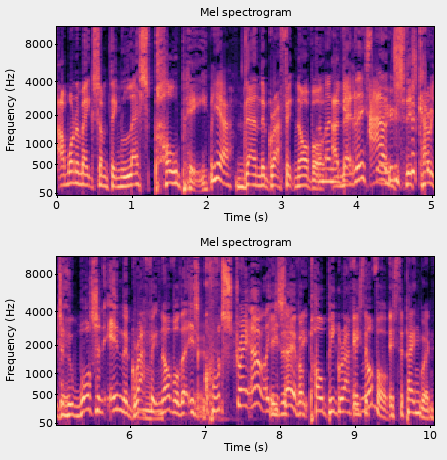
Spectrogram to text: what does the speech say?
I want to make something less pulpy Yeah. than the graphic novel. And then you get this adds this character who wasn't in the graphic novel that is cr- straight out, like He's you a- say, of a pulpy graphic He's the- novel. it's the penguin.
